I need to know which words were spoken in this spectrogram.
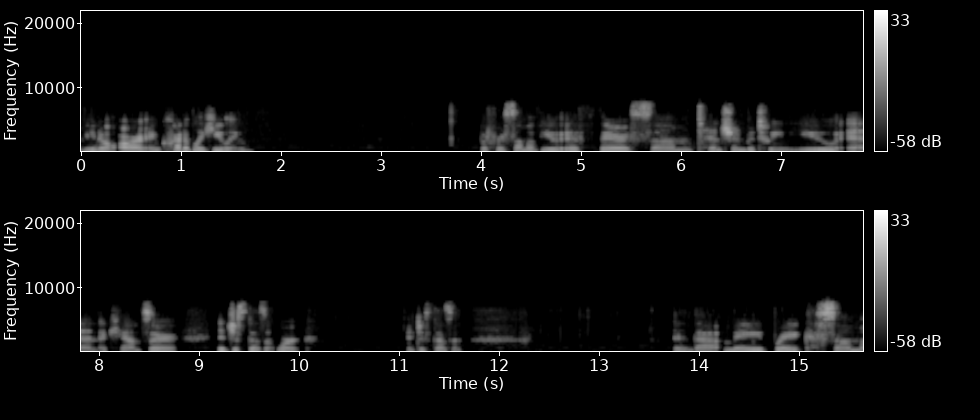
you know are incredibly healing but for some of you, if there's some tension between you and a cancer, it just doesn't work. It just doesn't. And that may break some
